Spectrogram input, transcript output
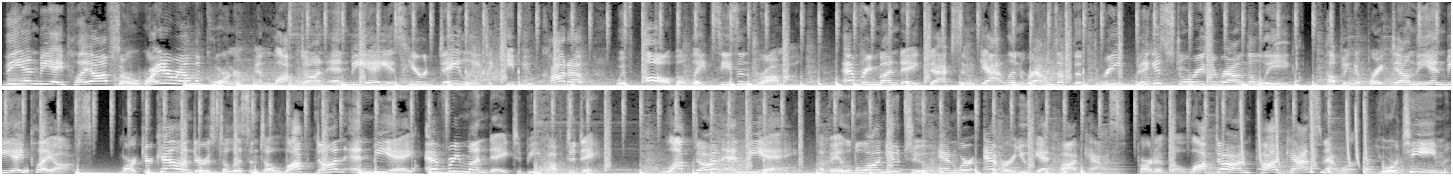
The NBA playoffs are right around the corner, and Locked On NBA is here daily to keep you caught up with all the late season drama. Every Monday, Jackson Gatlin rounds up the three biggest stories around the league, helping to break down the NBA playoffs. Mark your calendars to listen to Locked On NBA every Monday to be up to date. Locked On NBA Available on YouTube and wherever you get podcasts. Part of the Locked On Podcast Network. Your team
